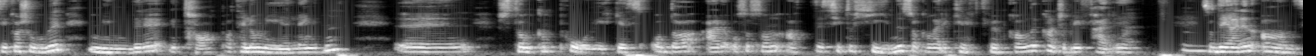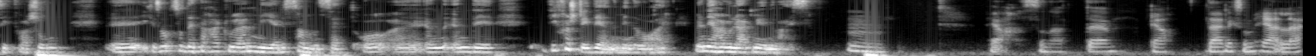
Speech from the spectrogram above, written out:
situasjoner. Mindre tap av telomerlengden. Som kan påvirkes. Og da er det også sånn at cytokiner som kan være kreftfremkallende, kanskje blir færre. Mm. Så det er en annen situasjon. Eh? Så dette her tror jeg er mer sammensett eh, enn en de, de første ideene mine var. Men jeg har jo lært mye underveis. Mm. Ja, sånn at eh, Ja. Det er liksom hele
